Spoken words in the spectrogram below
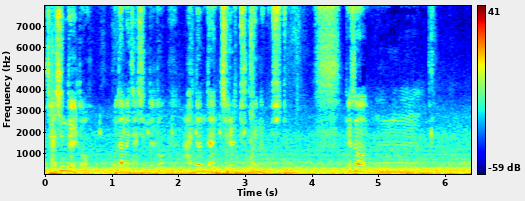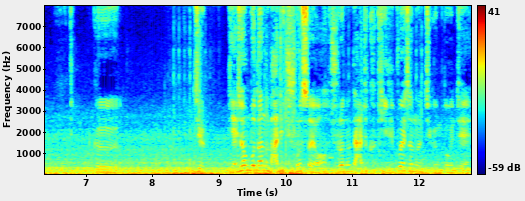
자신들도 오다맨 자신들도 안전장치를 두고 있는 것이죠. 그래서 음그 지금 예전보다는 많이 줄었어요. 줄었는데 아주 극히 일부에서는 지금도 이제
